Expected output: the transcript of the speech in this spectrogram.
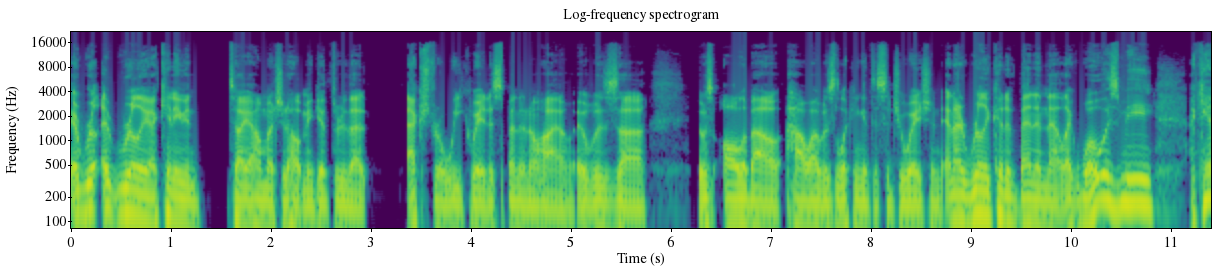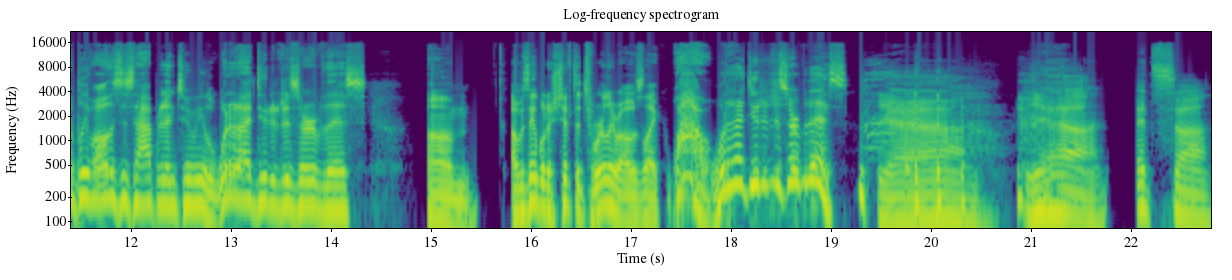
it, re- it really i can't even tell you how much it helped me get through that extra week we had to spend in ohio it was uh it was all about how I was looking at the situation. And I really could have been in that, like, woe is me. I can't believe all this is happening to me. What did I do to deserve this? Um, I was able to shift it to earlier. I was like, wow, what did I do to deserve this? Yeah. yeah. It's uh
